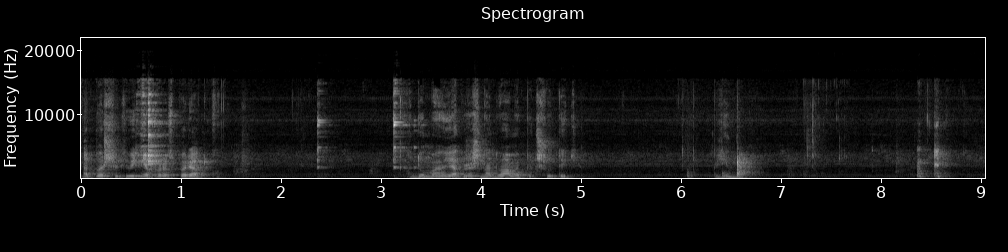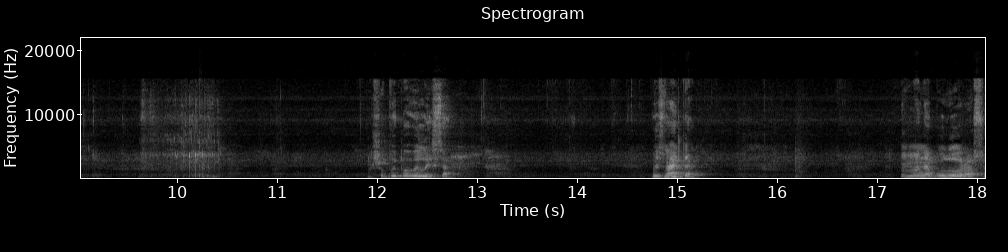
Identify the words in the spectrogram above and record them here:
а 1 квітня по розпорядку. Думаю, як же ж над вами підшутить? Блін. Щоб ви повелися. Ви знаєте, у мене було раз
